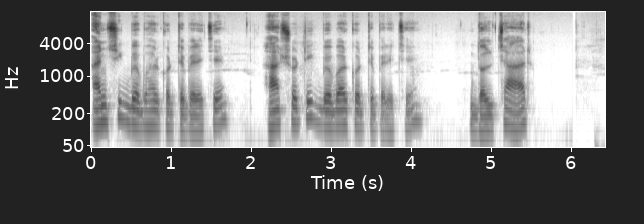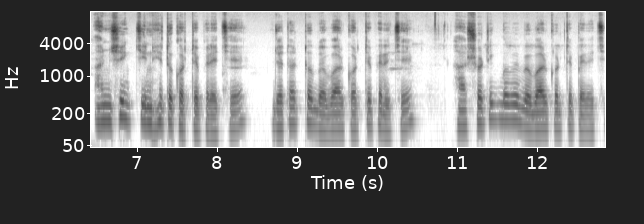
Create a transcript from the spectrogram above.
আংশিক ব্যবহার করতে পেরেছে হ্যাঁ সঠিক ব্যবহার করতে পেরেছে, দল চার আংশিক চিহ্নিত করতে পেরেছে, যথার্থ ব্যবহার করতে পেরেছে হ্যাঁ সঠিকভাবে ব্যবহার করতে পেরেছে।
